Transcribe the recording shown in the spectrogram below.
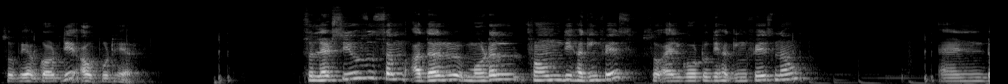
So we have got the output here so let's use some other model from the hugging face. So i'll go to the hugging face now. And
